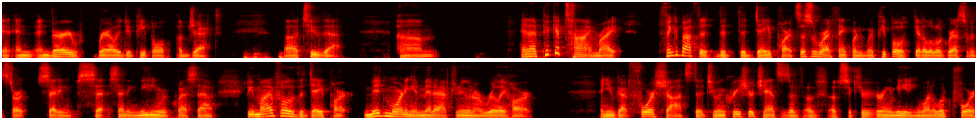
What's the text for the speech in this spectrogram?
and and very rarely do people object uh, to that. Um, and I pick a time, right? think about the, the, the day parts. This is where I think when when people get a little aggressive and start setting set, sending meeting requests out, be mindful of the day part. Mid morning and mid afternoon are really hard, and you've got four shots to, to increase your chances of, of of securing a meeting. You want to look for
